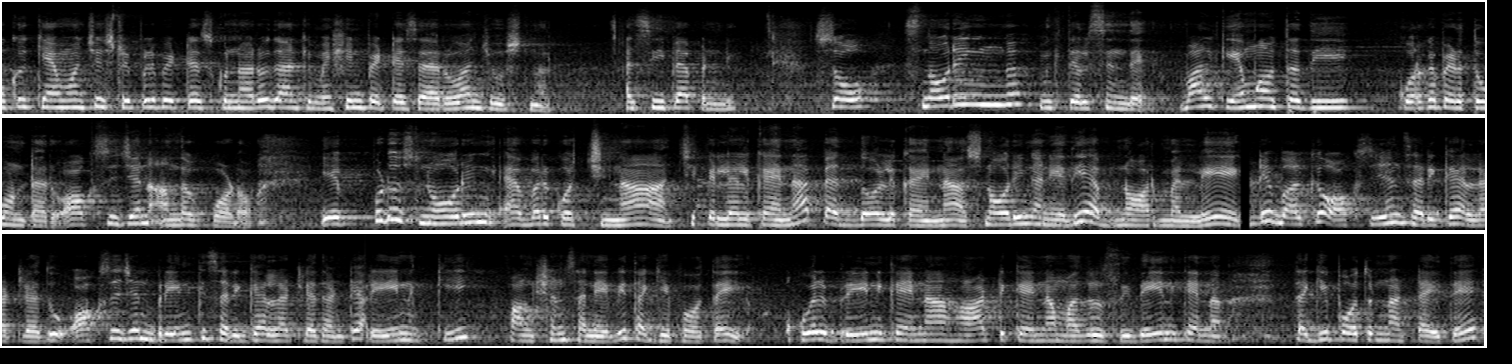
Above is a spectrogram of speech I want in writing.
ముక్కుకి ఏమొచ్చి స్ట్రిప్పులు పెట్టేసుకున్నారు దానికి మెషిన్ పెట్టేశారు అని చూస్తున్నారు. అది సీప్యాప్ అండి. సో స్నోరింగ్ మీకు తెలిసిందే. వాళ్ళకి ఏమవుతుంది? కొరక పెడుతూ ఉంటారు. ఆక్సిజన్ అందకపోవడం. ఎప్పుడు స్నోరింగ్ ఎవరికి వచ్చినా పిల్లలకైనా పెద్దోళ్ళకైనా స్నోరింగ్ అనేది అబ్నార్మల్లే అంటే వాళ్ళకి ఆక్సిజన్ సరిగ్గా వెళ్ళట్లేదు. ఆక్సిజన్ బ్రెయిన్కి సరిగ్గా వెళ్ళట్లేదు అంటే బ్రెయిన్కి ఫంక్షన్స్ అనేవి తగ్గిపోతాయి. ఒకవేళ బ్రెయిన్కైనా హార్ట్కైనా మజిల్స్ దేనికైనా తగ్గిపోతున్నట్టయితే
